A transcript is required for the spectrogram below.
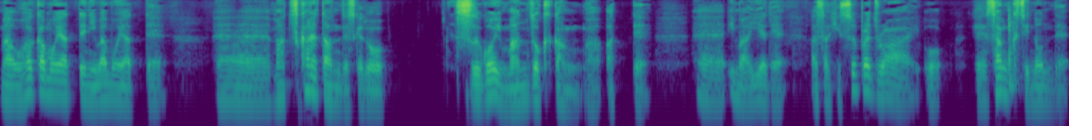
まあお墓もやって庭もやって、えー、まあ疲れたんですけど、すごい満足感があって、えー、今家で朝日スーパードライを、えー、3口飲んで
